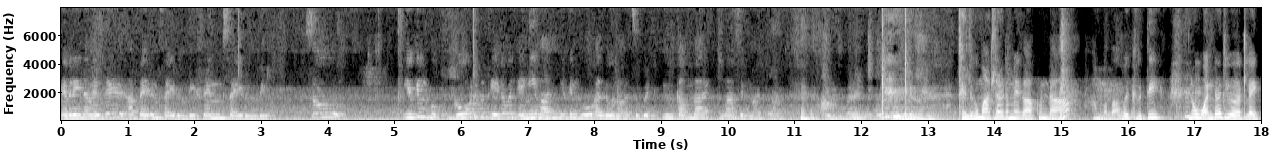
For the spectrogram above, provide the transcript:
ఎవరైనా వెళ్తే ఆ పేరెంట్స్ సైడ్ ఉంది ఫ్రెండ్ సైడ్ ఉంది. So you can go to the theatre with any one you can go alone also but you come back మా సినిమాతో తెలుగు మాట్లాడమే కాకుండా అమ్మ బాబోయ్ Kriti no wonder you are like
